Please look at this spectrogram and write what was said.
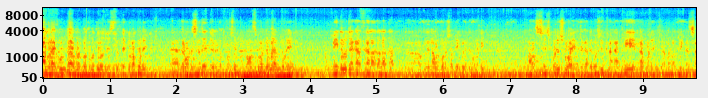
আমরা এখন তারপর প্রথমত ওজস্থান থেকে পরে আমাদের সাথে প্রচুর নামাজ পড়ে দেবো এরপরে মেয়েদেরও জায়গা আছে আলাদা আলাদা। ওখানে নামাজ সাথে করে দেবো নামাজ শেষ করে সবাই একটা জায়গাতে বসে খানা খেয়ে তারপরে আমরা ঠিক আছে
